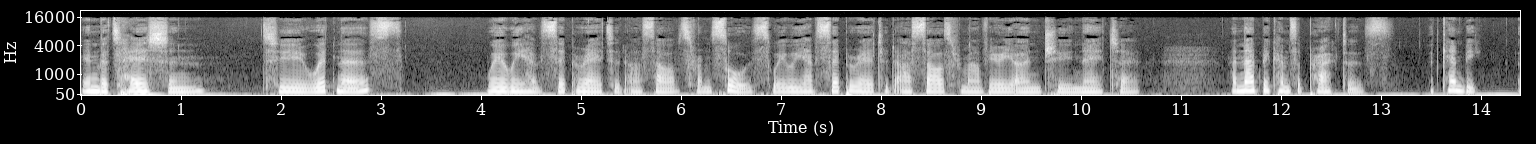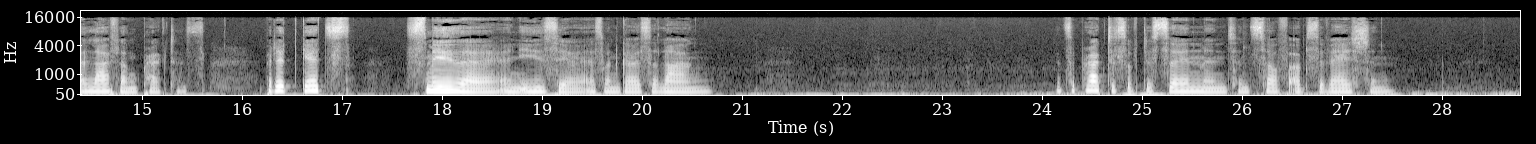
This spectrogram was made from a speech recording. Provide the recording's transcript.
invitation to witness where we have separated ourselves from Source, where we have separated ourselves from our very own true nature. And that becomes a practice. It can be a lifelong practice, but it gets smoother and easier as one goes along. It's a practice of discernment and self observation.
